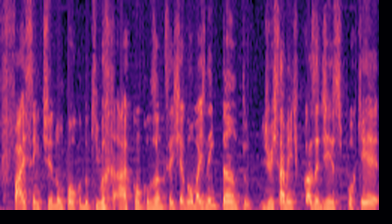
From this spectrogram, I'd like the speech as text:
faz sentido um pouco do que a conclusão que você chegou, mas nem tanto. Justamente por causa disso, porque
